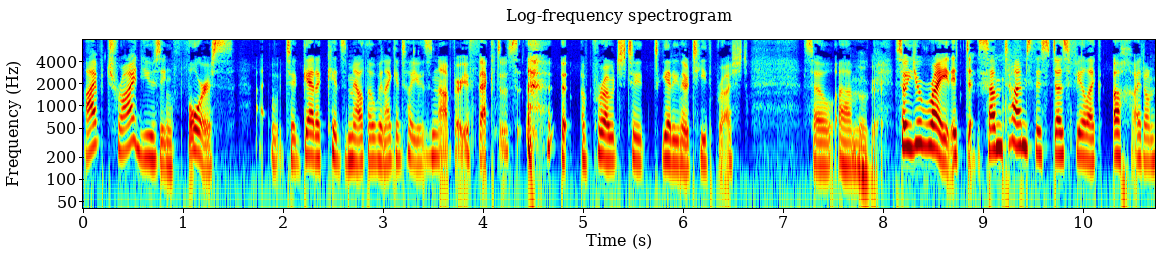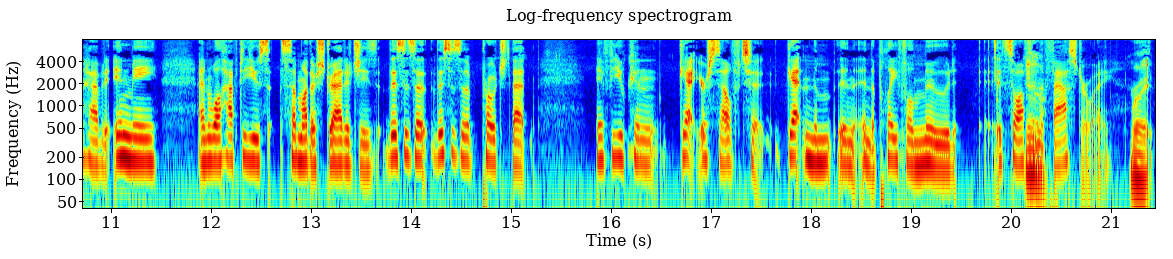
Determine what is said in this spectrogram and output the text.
I've tried using force uh, to get a kid's mouth open. I can tell you it's not a very effective approach to, to getting their teeth brushed. So, um, Okay. so you're right. It sometimes this does feel like, ugh, I don't have it in me, and we'll have to use some other strategies. This is a this is an approach that, if you can get yourself to get in the in, in the playful mood, it's often Yeah. the faster way. Right.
